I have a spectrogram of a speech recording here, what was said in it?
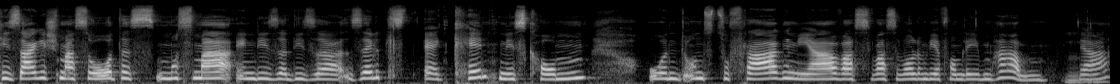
ich sage ich mal so, das muss man in diese, diese Selbsterkenntnis kommen und uns zu fragen, ja, was, was wollen wir vom Leben haben, mhm. ja.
